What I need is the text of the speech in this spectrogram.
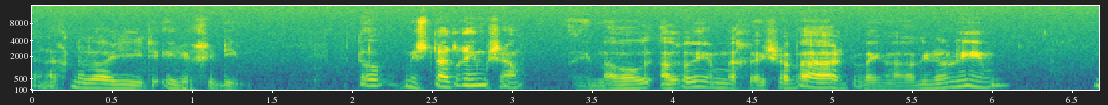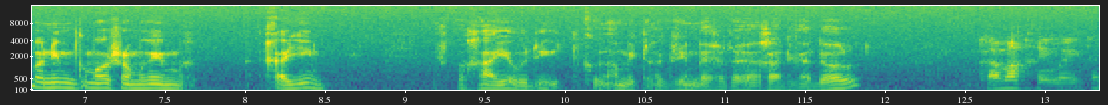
ואנחנו לא היחידים. טוב, מסתדרים שם. עם ההורים אחרי שבת, ועם הגדולים, בונים כמו שאומרים חיים. משפחה יהודית, כולם מתרכזים בחדר אחד גדול. כמה אחים הייתם?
